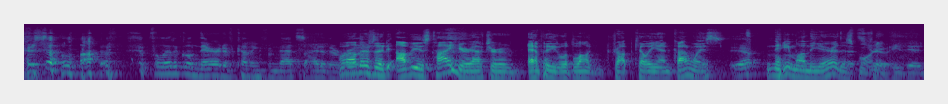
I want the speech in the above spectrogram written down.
There's a lot of political narrative coming from that side of the room. Well, there's an obvious tie here after Anthony LeBlanc dropped Kellyanne Conway's Yep. name on the air this That's morning. true. He did.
